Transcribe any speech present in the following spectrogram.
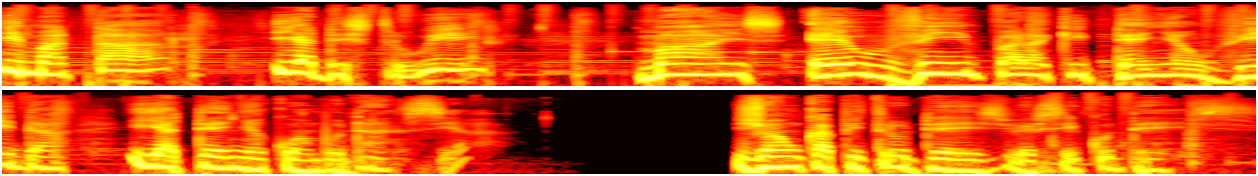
e matar e a destruir, mas eu vim para que tenham vida e a tenham com abundância. João capítulo 10, versículo 10.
